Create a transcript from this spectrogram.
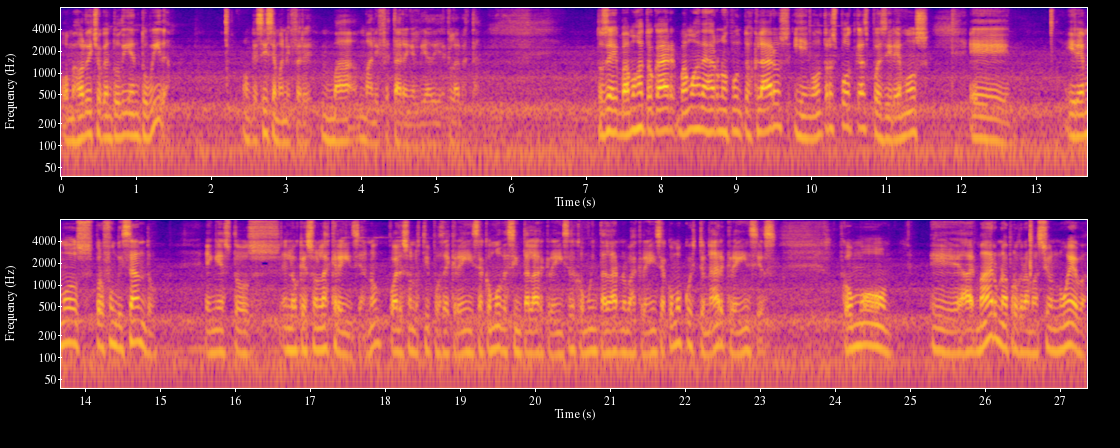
o mejor dicho, que en tu día, en tu vida aunque sí se va a manifestar en el día a día, claro está. Entonces vamos a tocar, vamos a dejar unos puntos claros y en otros podcasts pues iremos, eh, iremos profundizando en estos, en lo que son las creencias, ¿no? Cuáles son los tipos de creencias, cómo desinstalar creencias, cómo instalar nuevas creencias, cómo cuestionar creencias, cómo eh, armar una programación nueva,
